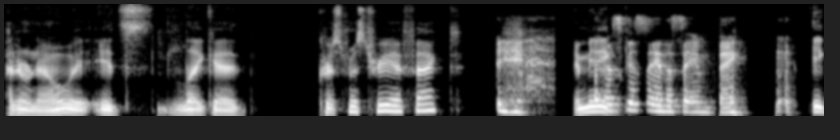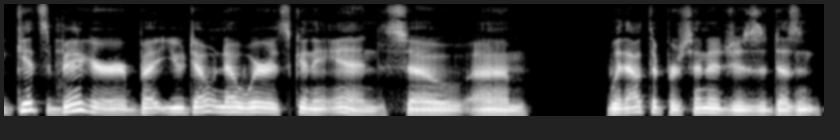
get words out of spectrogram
I don't know, it's like a Christmas tree effect. I mean, I was gonna say the same thing. it gets bigger, but you don't know where it's going to end. So, um, without the percentages, it doesn't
